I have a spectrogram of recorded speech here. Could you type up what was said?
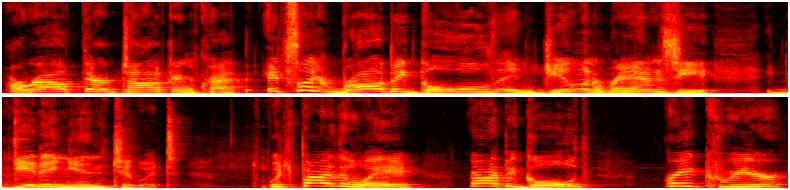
are out there talking crap. It's like Robbie Gould and Jalen Ramsey getting into it. Which, by the way, Robbie Gould, great career,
